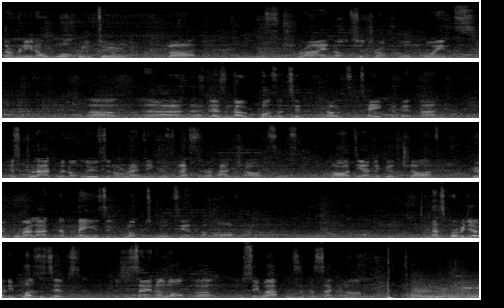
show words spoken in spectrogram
Don't really know what we do, but let's try not to drop more points. But uh, there's, there's no positive note to take of it, man. Just glad we're not losing already because Leicester have had chances. Vardy had a good chance. Cucurella had an amazing block towards the end of the half. And that's probably the only positives, which is saying a lot, but we'll see what happens in the second half.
